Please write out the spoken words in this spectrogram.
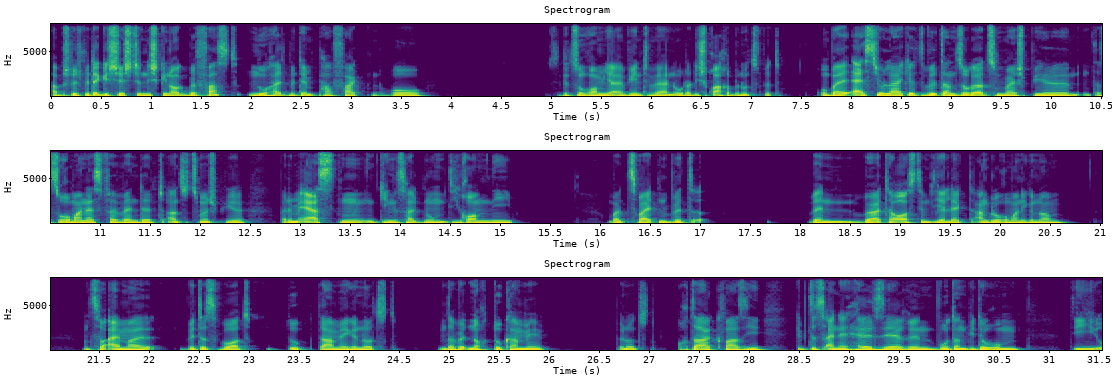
habe ich mich mit der Geschichte nicht genau befasst, nur halt mit den paar Fakten, wo Sitzung Romja erwähnt werden oder die Sprache benutzt wird. Und bei As You Like It wird dann sogar zum Beispiel das Romanes verwendet. Also zum Beispiel bei dem ersten ging es halt nur um die Romni. Und beim zweiten wird, werden Wörter aus dem Dialekt Anglo-Romani genommen. Und zwar einmal wird das Wort Dukdame genutzt und da wird noch Dukame benutzt. Auch da quasi gibt es eine Hellseherin, wo dann wiederum die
